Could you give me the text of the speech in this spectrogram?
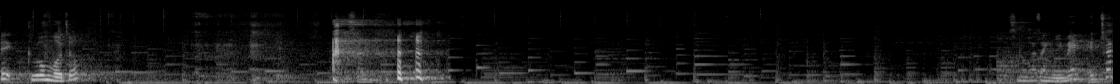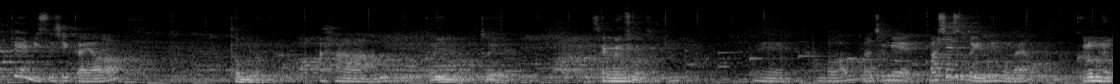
에, 그건 뭐죠? 정 과장님의 애착템 있으실까요? 텀블러입니다. 아하. 거의 뭐 저의 생명수가 좀 네, 한번 나중에 마실 수도 있는 건가요? 그럼요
